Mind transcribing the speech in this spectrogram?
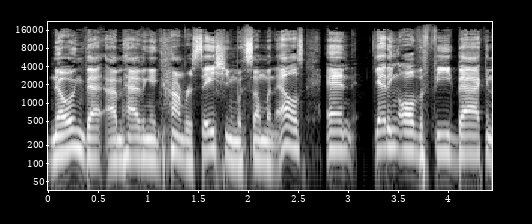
knowing that I'm having a conversation with someone else and getting all the feedback and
